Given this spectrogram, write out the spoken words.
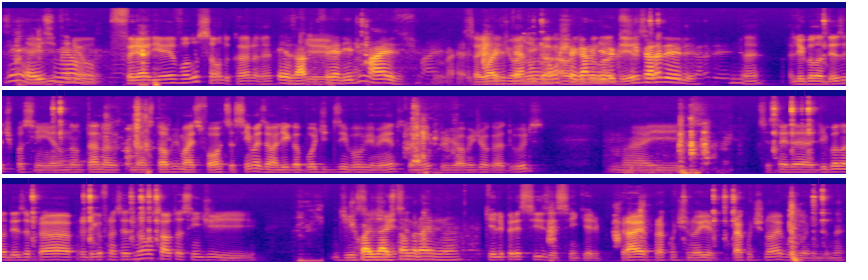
Sim, é E isso teria- mesmo. frearia a evolução do cara, né? Exato, Porque, frearia demais. Saída Pode de uma até não, liga- não a chegar no liga nível que se espera dele. né? A liga holandesa, tipo assim, ela não tá nas, nas tops mais fortes assim, mas é uma liga boa de desenvolvimento também para os jovens jogadores. Mas você sair da liga holandesa pra, pra liga francesa não é um salto assim de de De qualidade tão grande, né? que ele precisa, assim, que ele pra, pra, continuar, pra continuar evoluindo, né?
